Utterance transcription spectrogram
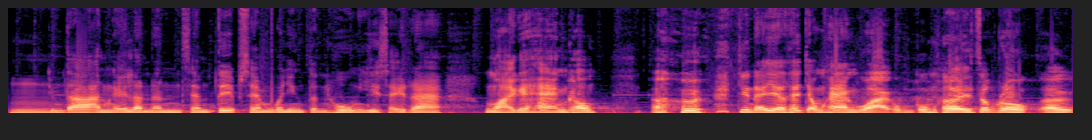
Ừ. chúng ta anh nghĩ là nên xem tiếp xem có những tình huống gì xảy ra ngoài cái hang không? Ừ, chứ nãy giờ thấy trong hang hoài cũng cũng hơi sốt ruột ừ.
